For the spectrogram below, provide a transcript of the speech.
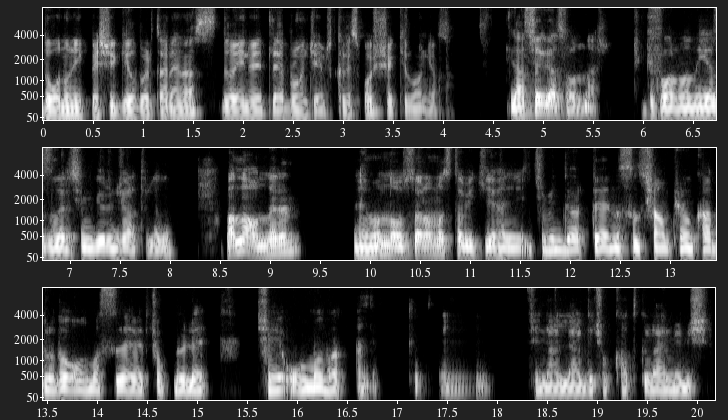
Doğu'nun ilk 5'i Gilbert Arenas, Dwayne Wade, LeBron James, Chris Bosh, Shaquille O'Neal. Las Vegas onlar. Çünkü formanın yazıları şimdi görünce hatırladım. Valla onların Lemon'un All-Star olması tabii ki hani 2004'te nasıl şampiyon kadroda olması evet çok böyle şey olmama hani çok yani, finallerde çok katkı vermemiş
